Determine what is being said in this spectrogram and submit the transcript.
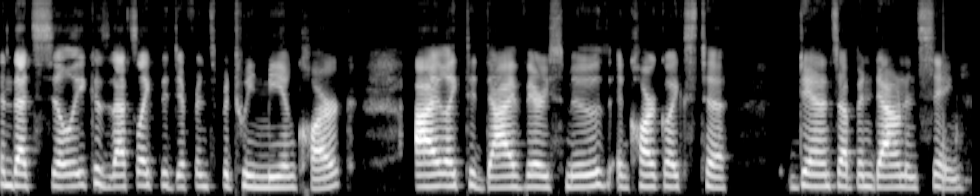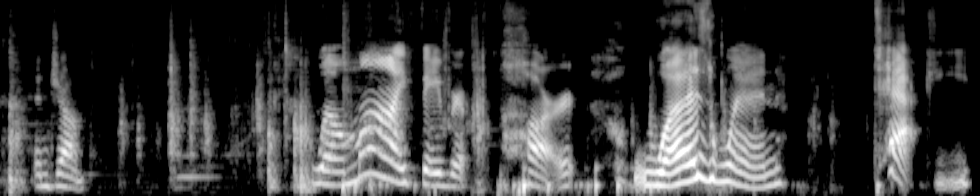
and that's silly because that's like the difference between me and clark i like to dive very smooth and clark likes to dance up and down and sing and jump Well, my favorite part was when Tacky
